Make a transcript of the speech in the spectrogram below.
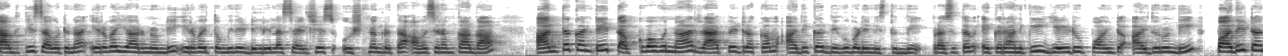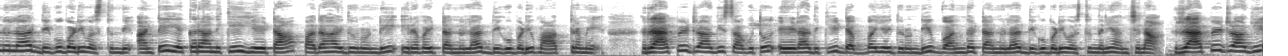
రాగికి సగటున ఇరవై ఆరు నుండి ఇరవై తొమ్మిది డిగ్రీల సెల్సియస్ ఉష్ణోగ్రత అవసరం కాగా అంతకంటే తక్కువ ఉన్న ర్యాపిడ్ రకం అధిక దిగుబడినిస్తుంది. ప్రస్తుతం ఎకరానికి ఏడు పాయింట్ ఐదు నుండి పది టన్నుల దిగుబడి వస్తుంది. అంటే ఎకరానికి ఏటా పదహైదు నుండి ఇరవై టన్నుల దిగుబడి మాత్రమే. ర్యాపిడ్ రాగి సాగుతో ఏడాదికి డెబ్బై ఐదు నుండి వంద టన్నుల దిగుబడి వస్తుందని అంచనా. ర్యాపిడ్ రాగి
